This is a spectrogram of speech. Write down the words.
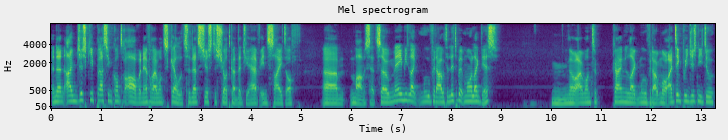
And then I just keep pressing Ctrl R whenever I want to scale it. So that's just the shortcut that you have inside of um, Marmoset. So maybe like move it out a little bit more like this. Hmm, no, I want to kind of like move it out more. I think we just need to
